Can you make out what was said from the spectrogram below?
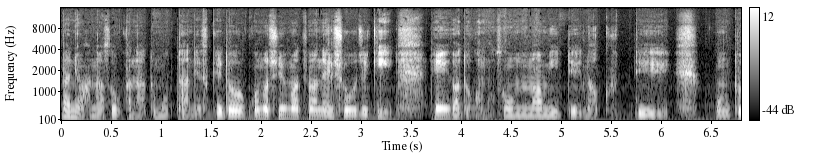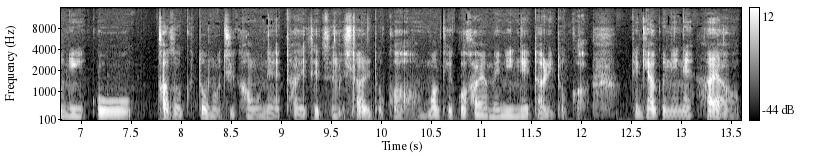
何を話そうかなと思ったんですけど、この週末はね、正直、映画とかもそんな見てなくて、本当にこう、家族との時間をね、大切にしたりとか、まあ結構早めに寝たりとか、で、逆にね、早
